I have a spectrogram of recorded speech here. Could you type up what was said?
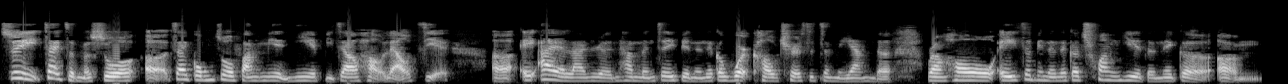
所以再怎么说，呃，在工作方面你也比较好了解。呃，，A 爱尔兰人他们这一边的那个 work culture 是怎么样的？然后，A，这边的那个创业的那个嗯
